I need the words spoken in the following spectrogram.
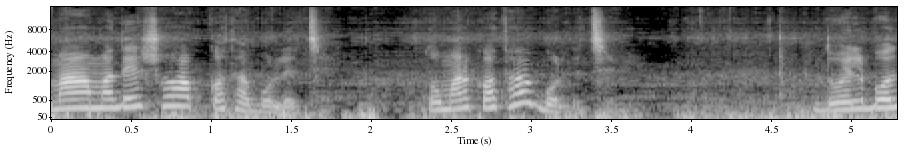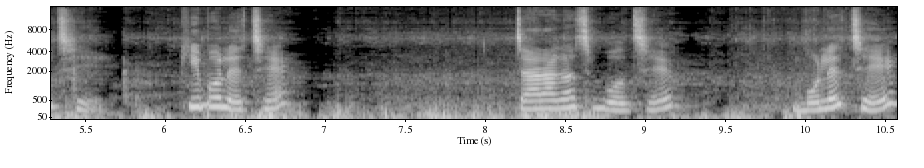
মা আমাদের সব কথা বলেছে, তোমার কথা বলেছে। দোয়েল বলছে, কি বলেছে? চারা গাছ বলছে, বলেছে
